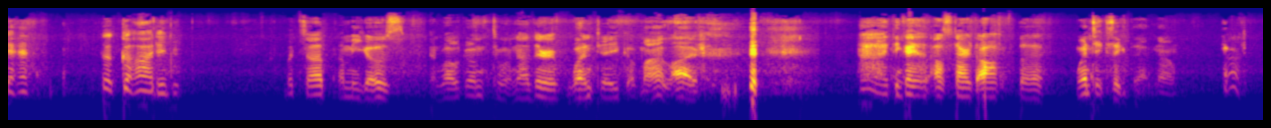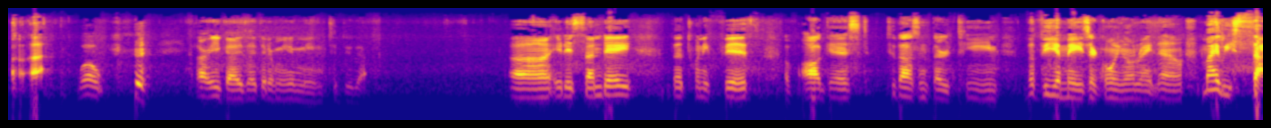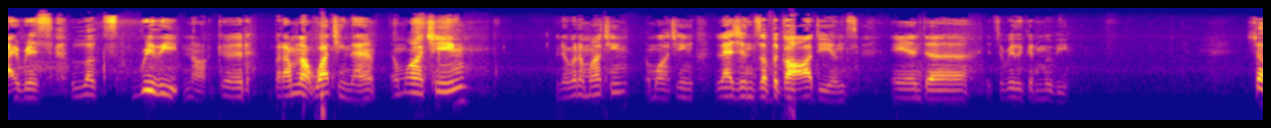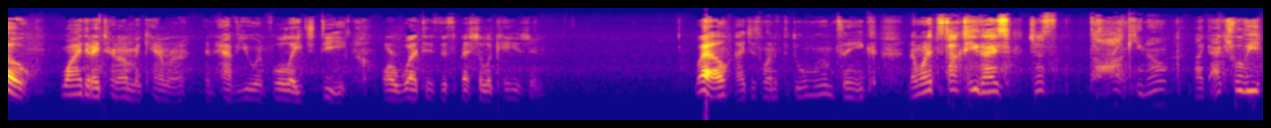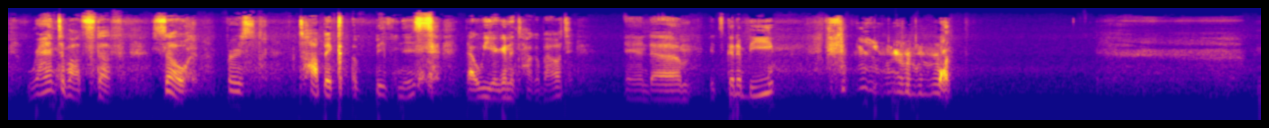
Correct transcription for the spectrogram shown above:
down the garden. What's up, amigos, and welcome to another one take of my life. I think I, will start off the one take like that now. whoa. Sorry, guys, I didn't mean, mean to do that. Uh, it is Sunday, the 25th of August, 2013. The VMAs are going on right now. Miley Cyrus looks really not good, but I'm not watching that. I'm watching. You know what I'm watching? I'm watching Legends of the Guardians, and uh, it's a really good movie. So, why did I turn on my camera and have you in full HD? Or what is the special occasion? Well, I just wanted to do a room take, and I wanted to talk to you guys just talk, you know? Like actually rant about stuff. So, first topic of business that we are to talk about, and um, it's to be.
